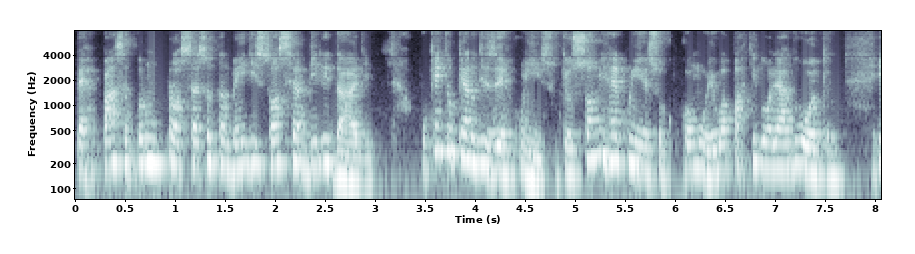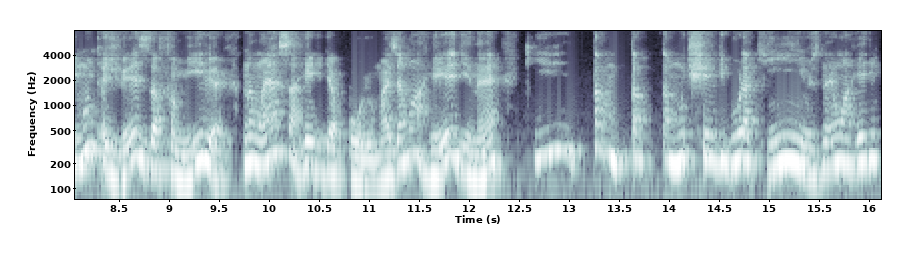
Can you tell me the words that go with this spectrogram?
perpassa por um processo também de sociabilidade. O que, é que eu quero dizer com isso? Que eu só me reconheço como eu a partir do olhar do outro. E muitas vezes a família não é essa rede de apoio, mas é uma rede, né, que tá, tá, tá muito cheia de buraquinhos, né, uma rede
